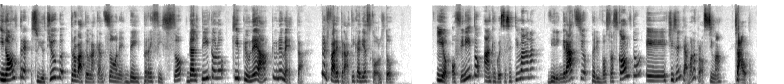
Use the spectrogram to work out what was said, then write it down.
Inoltre su YouTube trovate una canzone dei Prefisso dal titolo Chi più ne ha più ne metta per fare pratica di ascolto. Io ho finito anche questa settimana, vi ringrazio per il vostro ascolto e ci sentiamo alla prossima. Ciao!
